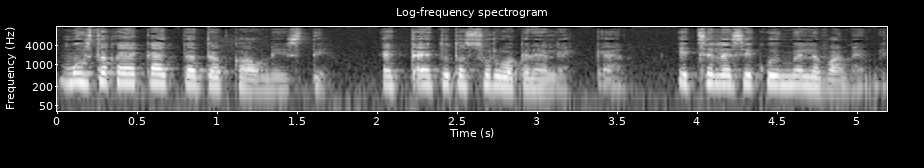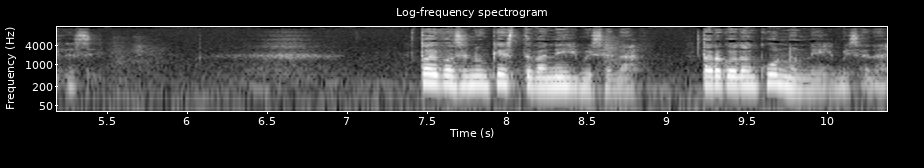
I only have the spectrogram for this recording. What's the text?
Muistakaa ja käyttäytyä kauniisti, että et tuota surua kenellekään, itsellesi kuin meille vanhemmillesi. Toivon sinun kestävän ihmisenä, tarkoitan kunnon ihmisenä.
